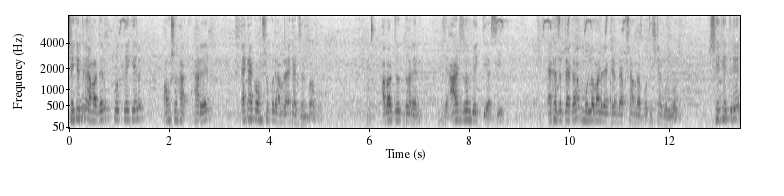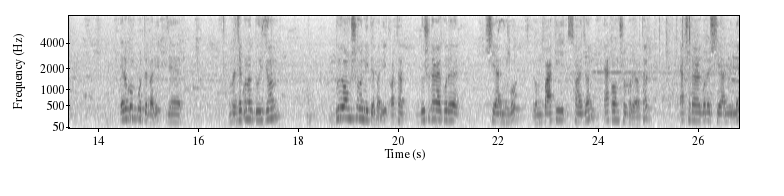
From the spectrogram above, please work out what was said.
সেক্ষেত্রে আমাদের প্রত্যেকের অংশ হারে এক এক অংশ করে আমরা এক একজন পাবো। আবার যদি ধরেন যে আটজন ব্যক্তি আছি, এক হাজার টাকা মূল্যমানের একটা ব্যবসা আমরা প্রতিষ্ঠা করব। সেক্ষেত্রে এরকম করতে পারি যে আমরা যে কোনো দুইজন দুই অংশ নিতে পারি, অর্থাৎ দুশো টাকা করে শেয়ার নিব এবং বাকি ছয়জন এক অংশ করে, অর্থাৎ একশো টাকা করে শেয়ার নিলে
